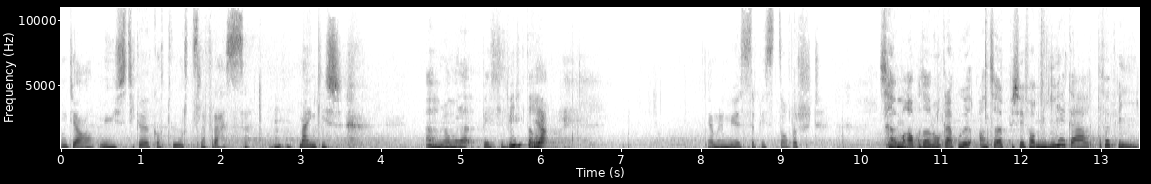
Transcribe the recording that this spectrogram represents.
Und ja, die gehen die Wurzeln fressen. Mhm. Manchmal. Also noch mal ein bisschen weiter? Ja. Ja, wir müssen bis zum Oberst. Jetzt kommen wir aber da noch, glaube ich, an so etwas wie Familiengärten vorbei.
